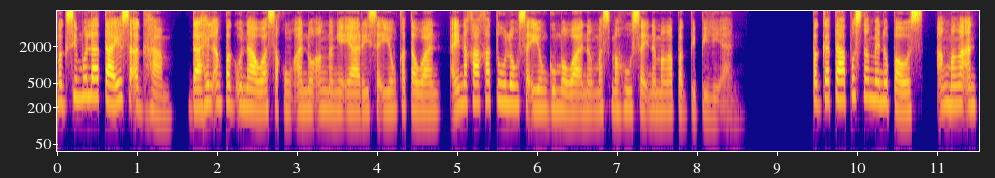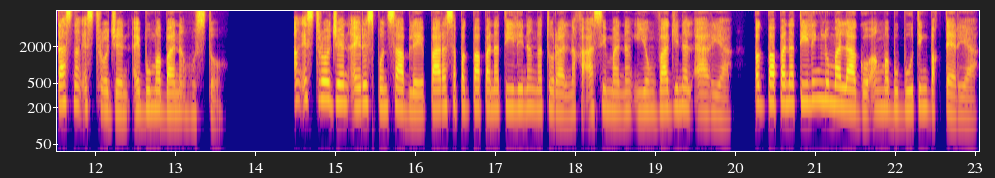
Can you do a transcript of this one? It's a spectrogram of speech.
Magsimula tayo sa agham, dahil ang pag-unawa sa kung ano ang nangyayari sa iyong katawan ay nakakatulong sa iyong gumawa ng mas mahusay na mga pagpipilian. Pagkatapos ng menopause, ang mga antas ng estrogen ay bumaba ng husto. Ang estrogen ay responsable para sa pagpapanatili ng natural na kaasiman ng iyong vaginal area, pagpapanatiling lumalago ang mabubuting bakterya,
